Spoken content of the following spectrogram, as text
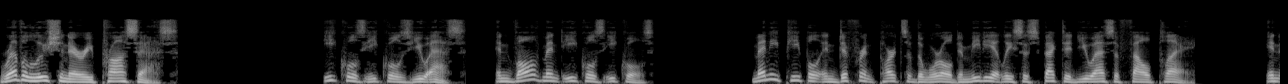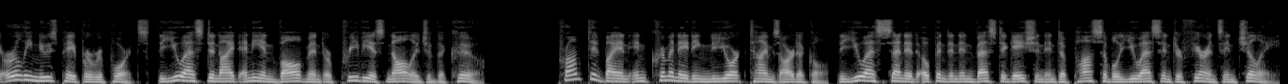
revolutionary process. U.S. Involvement Many people in different parts of the world immediately suspected U.S. of foul play. In early newspaper reports, the U.S. denied any involvement or previous knowledge of the coup. Prompted by an incriminating New York Times article, the U.S. Senate opened an investigation into possible U.S. interference in Chile.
